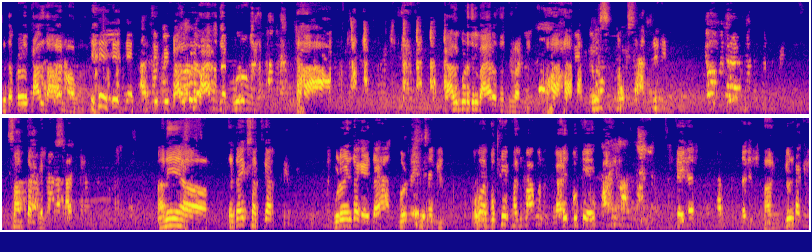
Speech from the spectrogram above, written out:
तुझा प्रयोग काल झाला ना बाबा. काल कुठे बाहेर होता? पूर होता. काल कुठेतरी बाहेर होता तुला सात तारखेला. आणि त्याचा एक सत्कार गुडवेंचा घ्यायचा बाबा बुके खाली मागू ना गाडीत बुके घेऊन टाकेल.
